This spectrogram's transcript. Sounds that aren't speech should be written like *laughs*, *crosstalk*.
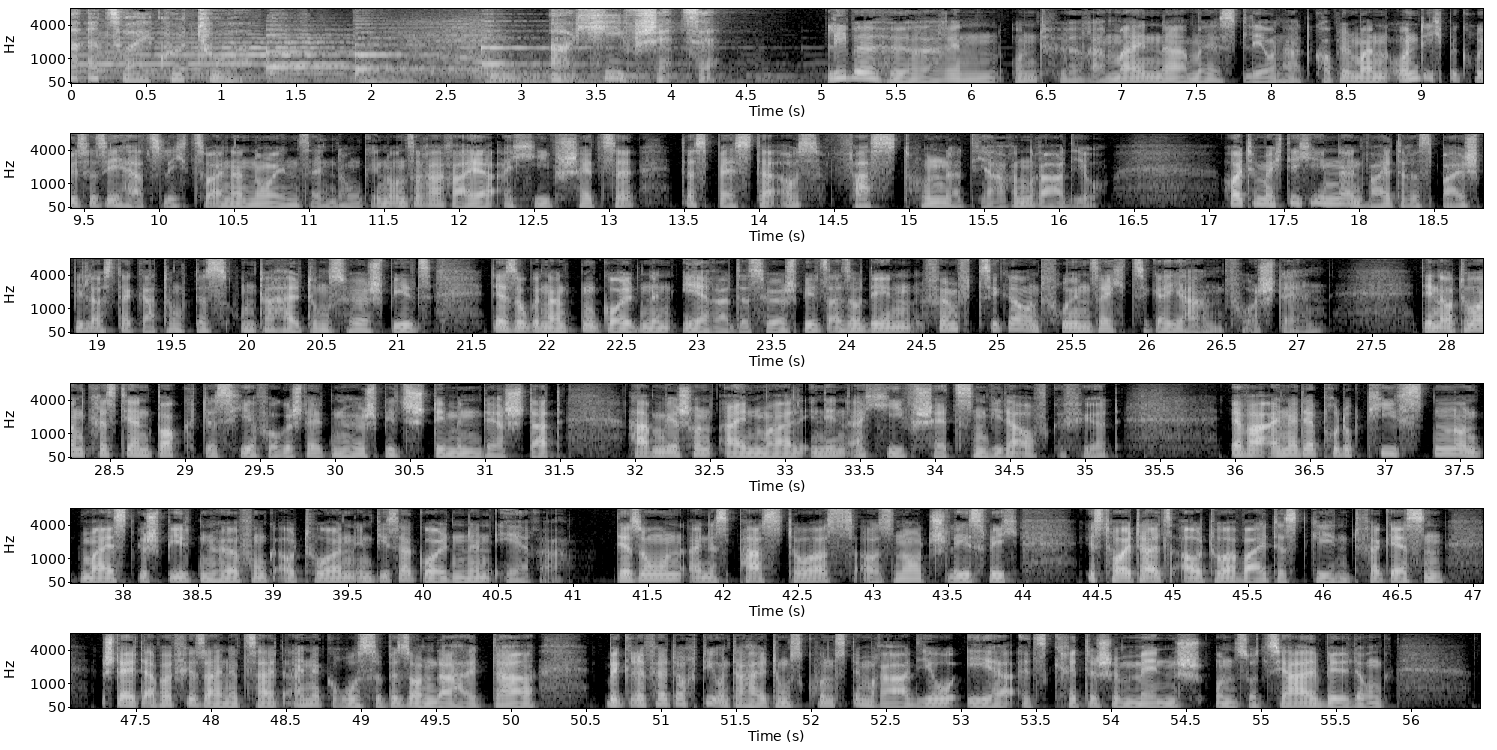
HR2 Kultur Archivschätze Liebe Hörerinnen und Hörer, mein Name ist Leonhard Koppelmann und ich begrüße Sie herzlich zu einer neuen Sendung in unserer Reihe Archivschätze, das Beste aus fast 100 Jahren Radio. Heute möchte ich Ihnen ein weiteres Beispiel aus der Gattung des Unterhaltungshörspiels, der sogenannten goldenen Ära des Hörspiels, also den 50er und frühen 60er Jahren vorstellen. Den Autoren Christian Bock des hier vorgestellten Hörspiels Stimmen der Stadt haben wir schon einmal in den Archivschätzen wieder aufgeführt. Er war einer der produktivsten und meistgespielten Hörfunkautoren in dieser goldenen Ära. Der Sohn eines Pastors aus Nordschleswig ist heute als Autor weitestgehend vergessen, stellt aber für seine Zeit eine große Besonderheit dar, begriff er doch die Unterhaltungskunst im Radio eher als kritische Mensch- und Sozialbildung,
